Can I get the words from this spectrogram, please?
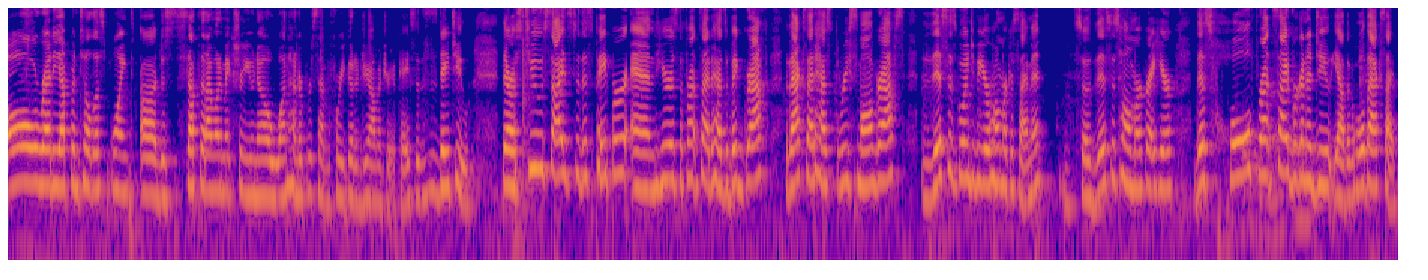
already up until this point. Uh, just stuff that I want to make sure you know 100% before you go to geometry. Okay, so this is day two. There is two sides to this paper, and here is the front side. It has a big graph. The back side has three small graphs. This is going to be your homework assignment. So this is homework right here. This whole front side we're going to do, yeah, the whole back side.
